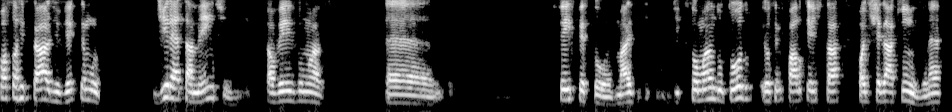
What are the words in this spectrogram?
posso arriscar dizer que temos diretamente talvez umas é, seis pessoas, mas de, somando todo, eu sempre falo que a gente tá, pode chegar a 15, né?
